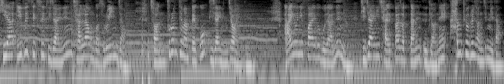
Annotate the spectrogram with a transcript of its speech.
기아 EV6 디자인은 잘 나온 것으로 인정. 전 프론트만 빼고 디자인 인정할게요. 아이오닉 5보다는 디자인이 잘 빠졌다는 의견에 한 표를 던집니다.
